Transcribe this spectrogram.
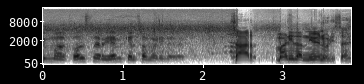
ನಿಮ್ಮ ಕೌನ್ಸಿಲರ್ ಏನು ಕೆಲಸ ಮಾಡಿದ್ದಾರೆ? ಸಾರ್ ಮಾಡಿದ ನೀವೇ ನೋಡಿ ಸರ್.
